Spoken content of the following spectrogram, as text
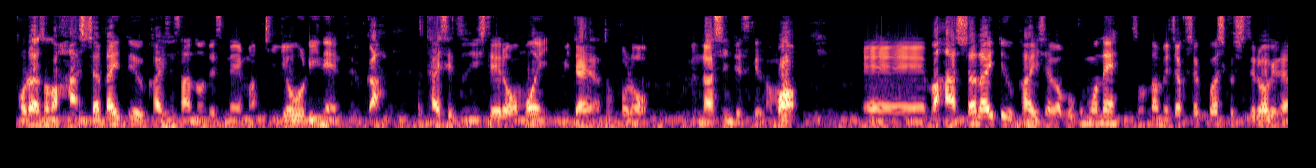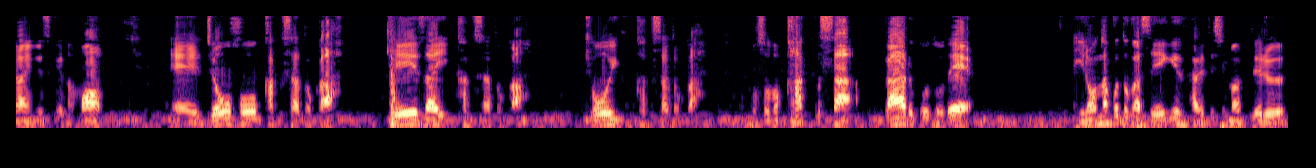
これはその発射台という会社さんのですね、まあ企業理念というか、大切にしている思いみたいなところらしいんですけども、えー、まあ発射台という会社が僕もね、そんなめちゃくちゃ詳しく知ってるわけじゃないんですけども、えー情報格差とか、経済格差とか、教育格差とか、もうその格差があることで、いろんなことが制限されてしまってる、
